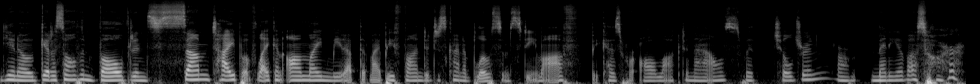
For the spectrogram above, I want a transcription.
you know, get us all involved in some type of like an online meetup that might be fun to just kind of blow some steam off because we're all locked in the house with children, or many of us are.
